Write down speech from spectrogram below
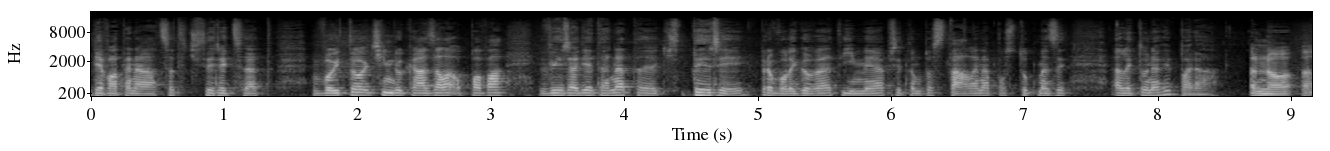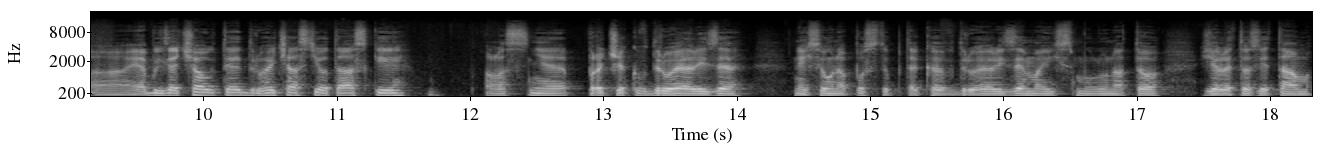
1940. Vojto, čím dokázala Opava vyřadit hned čtyři prvoligové týmy a přitom to stále na postup mezi elitu nevypadá. No, já bych začal té druhé části otázky. Vlastně proč jako v druhé lize nejsou na postup, tak v druhé lize mají smůlu na to, že letos je tam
